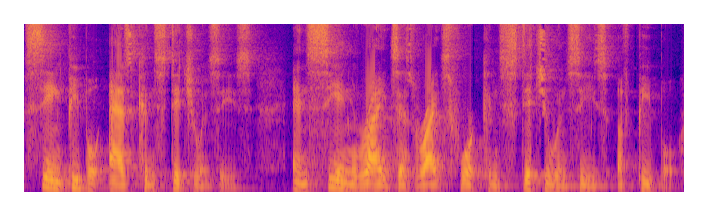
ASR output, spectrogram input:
seeing people as constituencies and seeing rights as rights for constituencies of people.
